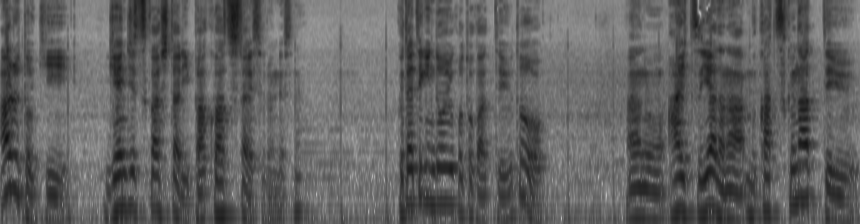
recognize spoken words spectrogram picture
ある時、現実化したり爆発したりするんですね。具体的にどういうことかっていうとあのあいつ嫌だなムカつくなっていう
